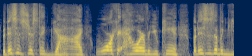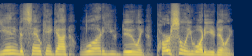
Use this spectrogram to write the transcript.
But this is just a guide. Work it however you can. But this is a beginning to say, okay, God, what are you doing? Personally, what are you doing?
